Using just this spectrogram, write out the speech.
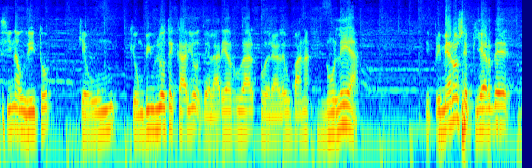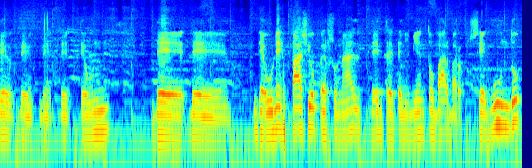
Es inaudito que un que un bibliotecario del área rural o del área urbana no lea. Primero se pierde de, un, de, un espacio personal de entretenimiento bárbaro. Segundo,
